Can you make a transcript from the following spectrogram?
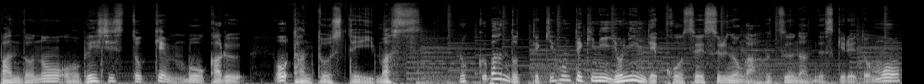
バンドのベーシスト兼ボーカルを担当しています。ロックバンドって基本的に4人で構成するのが普通なんですけれども、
